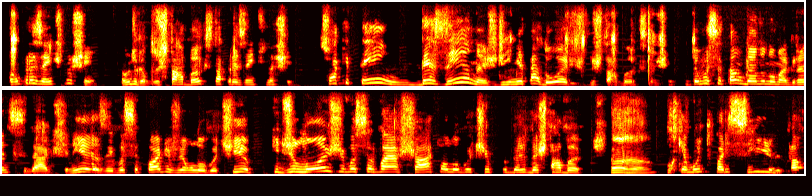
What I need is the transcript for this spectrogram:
estão presentes na China. Então, digamos, o Starbucks está presente na China. Só que tem dezenas de imitadores do Starbucks na China. Então você está andando numa grande cidade chinesa e você pode ver um logotipo que de longe você vai achar que é o logotipo da, da Starbucks. Uhum. Porque é muito parecido e tal.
